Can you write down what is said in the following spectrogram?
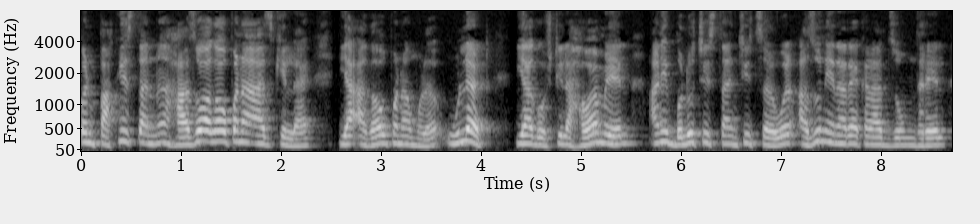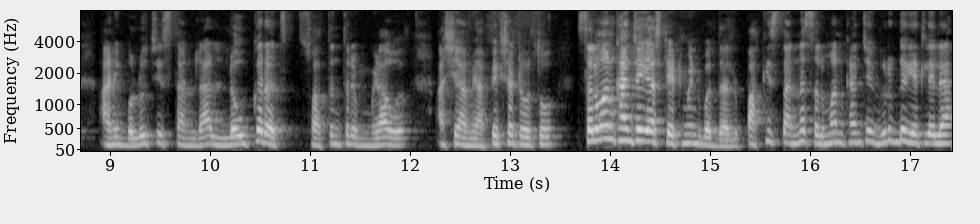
पण पाकिस्ताननं हा जो आगाऊपणा आज केलाय या आगाऊपणामुळं उलट या गोष्टीला हवा मिळेल आणि बलुचिस्तानची चळवळ अजून येणाऱ्या काळात जोम धरेल आणि बलुचिस्तानला लवकरच स्वातंत्र्य मिळावं अशी आम्ही अपेक्षा ठेवतो. सलमान खानच्या या स्टेटमेंटबद्दल पाकिस्ताननं सलमान खानच्या विरुद्ध घेतलेल्या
